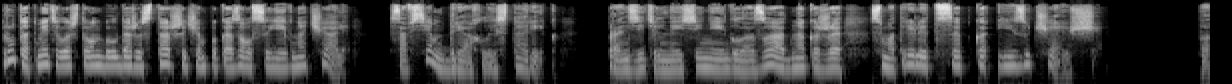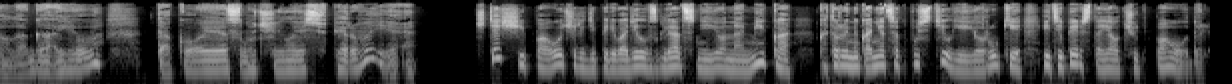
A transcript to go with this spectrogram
Рут отметила, что он был даже старше, чем показался ей вначале. Совсем дряхлый старик. Пронзительные синие глаза, однако же, смотрели цепко и изучающе. «Полагаю, такое случилось впервые?» Чтящий по очереди переводил взгляд с нее на Мика, который, наконец, отпустил ее руки и теперь стоял чуть поодаль.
